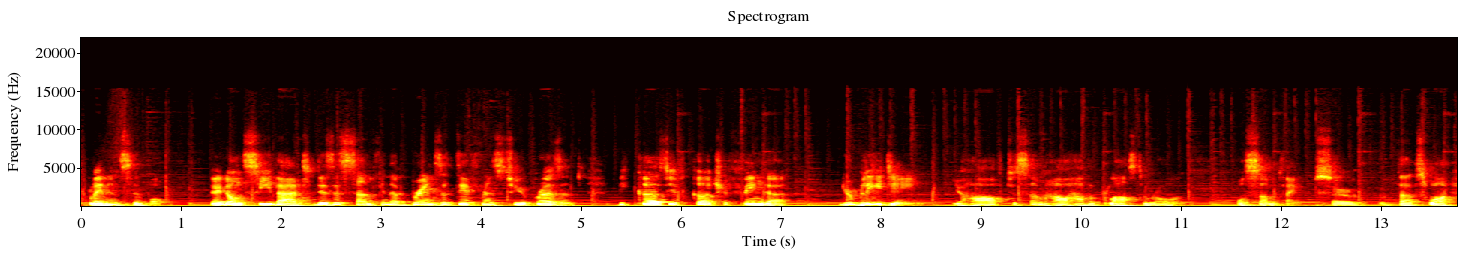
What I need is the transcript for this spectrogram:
plain and simple. They don't see that this is something that brings a difference to your present. Because you've cut your finger, you're bleeding. You have to somehow have a plaster on or something. So that's why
